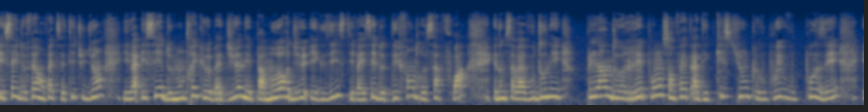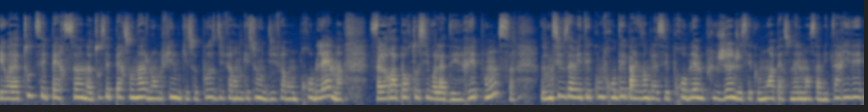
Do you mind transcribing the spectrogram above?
essaye de faire en fait cet étudiant, il va essayer de montrer que bah, Dieu n'est pas mort, Dieu existe, il va essayer de défendre sa foi. Et donc ça va vous donner plein de réponses en fait à des questions que vous pouvez vous poser et voilà toutes ces personnes, tous ces personnages dans le film qui se posent différentes questions ou différents problèmes, ça leur apporte aussi voilà des réponses. Donc si vous avez été confronté par exemple à ces problèmes plus jeunes, je sais que moi personnellement ça m'est arrivé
